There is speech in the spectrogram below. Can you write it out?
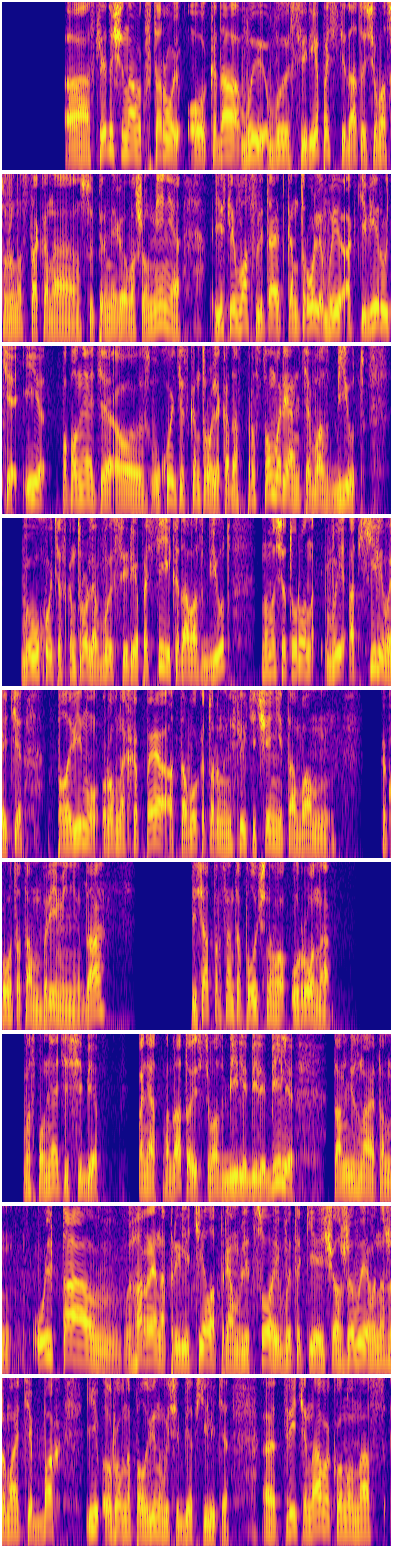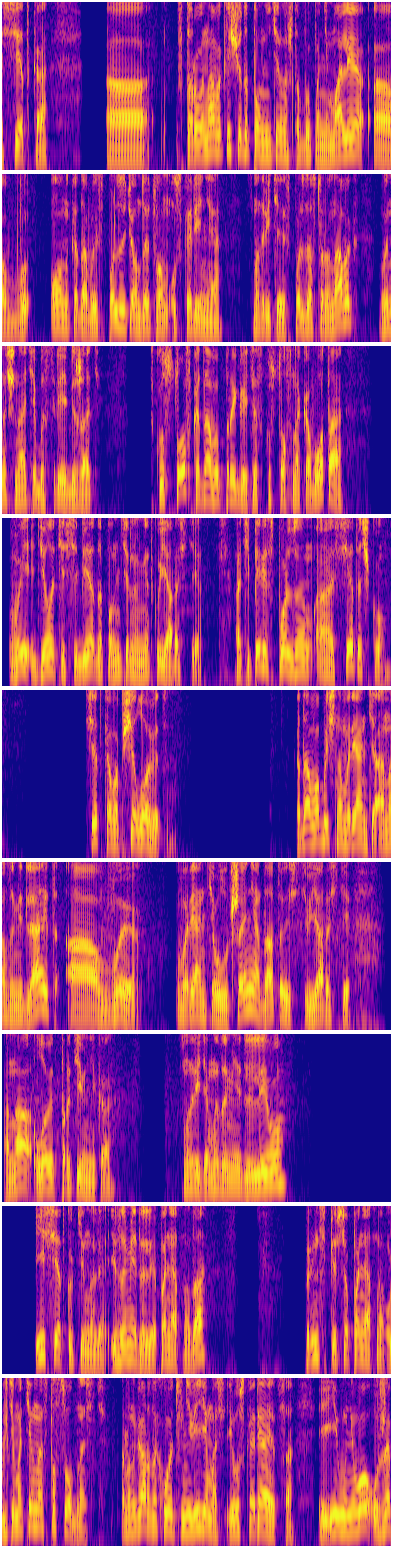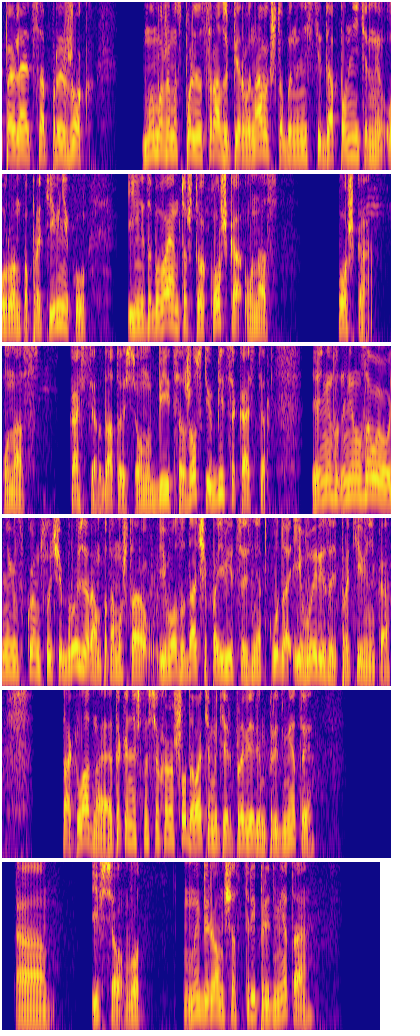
следующий навык второй. Когда вы в свирепости, да, то есть у вас уже настакано супер-мега ваше умение, если у вас влетает контроль, вы активируете и пополняете, уходите с контроля. Когда в простом варианте вас бьют, вы уходите с контроля в свирепости, и когда вас бьют, наносят урон, вы отхиливаете половину ровно хп от того, который нанесли в течение там вам какого-то там времени, да? 50% полученного урона восполняйте себе понятно, да? То есть вас били, били, били, там, не знаю, там, ульта Гарена прилетела прям в лицо, и вы такие еще живые, вы нажимаете бах, и ровно половину вы себе отхилите. Э, третий навык, он у нас сетка. Э, второй навык еще дополнительно, чтобы вы понимали, э, он, когда вы используете, он дает вам ускорение. Смотрите, используя второй навык, вы начинаете быстрее бежать. С кустов, когда вы прыгаете с кустов на кого-то, вы делаете себе дополнительную метку ярости. А теперь используем э, сеточку. Сетка вообще ловит. Когда в обычном варианте она замедляет, а в варианте улучшения, да, то есть в ярости, она ловит противника. Смотрите, мы замедлили его. И сетку кинули, и замедлили, понятно, да? Принципе, все понятно. Ультимативная способность. Рангар заходит в невидимость и ускоряется. И, и у него уже появляется прыжок. Мы можем использовать сразу первый навык, чтобы нанести дополнительный урон по противнику. И не забываем то, что кошка у нас... Кошка у нас кастер, да, то есть он убийца, жесткий убийца-кастер. Я не, не назову его ни в коем случае брузером, потому что его задача появиться из ниоткуда и вырезать противника. Так, ладно, это, конечно, все хорошо. Давайте мы теперь проверим предметы. А, и все. Вот. Мы берем сейчас три предмета.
